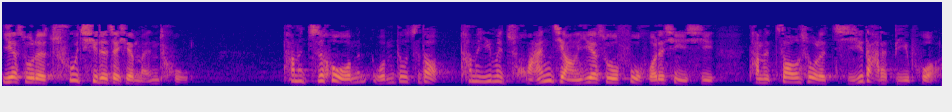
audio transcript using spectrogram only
耶稣的初期的这些门徒，他们之后我们我们都知道，他们因为传讲耶稣复活的信息，他们遭受了极大的逼迫，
